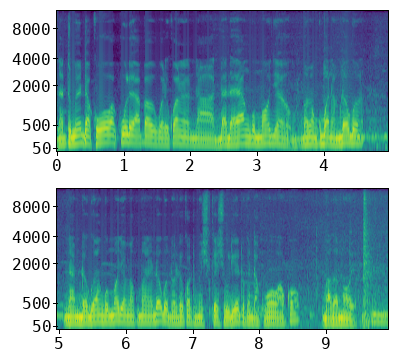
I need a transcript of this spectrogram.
na tumeenda kuoa kule. Hapa walikuwa na- dada yangu mmoja, mama mkubwa na mdogo, na mdogo wangu mmoja, mama mkubwa na mdogo, ndio tulikuwa tumeshikia shughuli yetu kwenda kuoa huko Bagamoyo. Mm.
